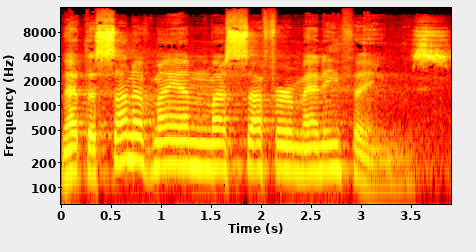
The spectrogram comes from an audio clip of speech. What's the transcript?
that the Son of Man must suffer many things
